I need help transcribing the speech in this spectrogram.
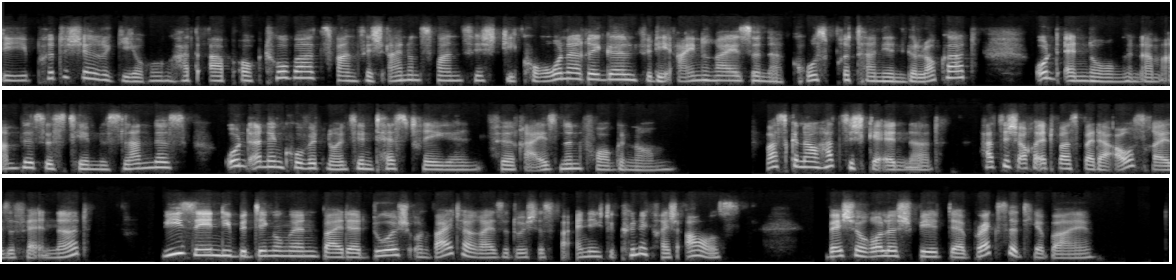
Die britische Regierung hat ab Oktober 2021 die Corona-Regeln für die Einreise nach Großbritannien gelockert und Änderungen am Ampelsystem des Landes und an den Covid-19-Testregeln für Reisenden vorgenommen. Was genau hat sich geändert? Hat sich auch etwas bei der Ausreise verändert? Wie sehen die Bedingungen bei der Durch- und Weiterreise durch das Vereinigte Königreich aus? Welche Rolle spielt der Brexit hierbei?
